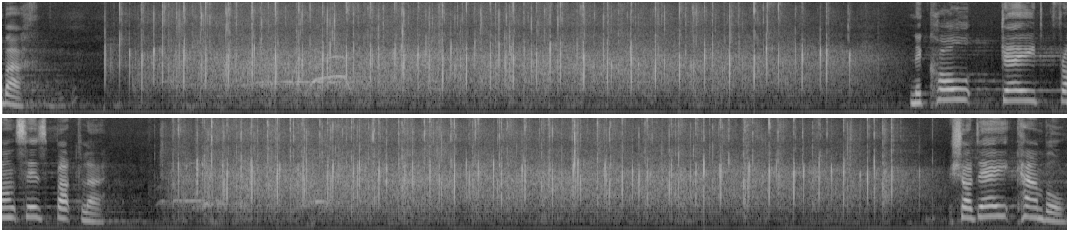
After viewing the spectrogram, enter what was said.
Bach Nicole Jade Francis Butler. Sade Campbell.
